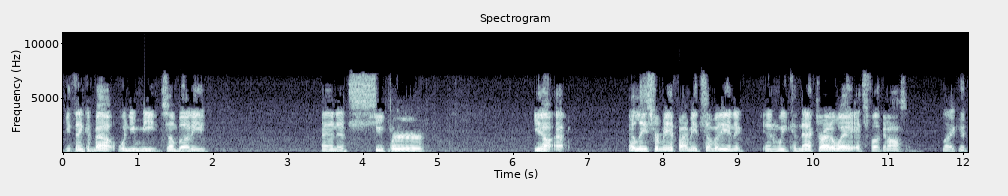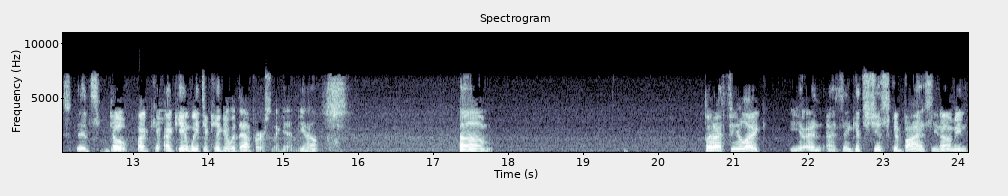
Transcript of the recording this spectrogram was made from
you think about when you meet somebody and it's super. You know, at, at least for me, if I meet somebody and it, and we connect right away, it's fucking awesome. Like it's it's dope. I can't I can't wait to kick it with that person again. You know. Um. But I feel like, yeah, and I think it's just goodbyes. You know, I mean,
